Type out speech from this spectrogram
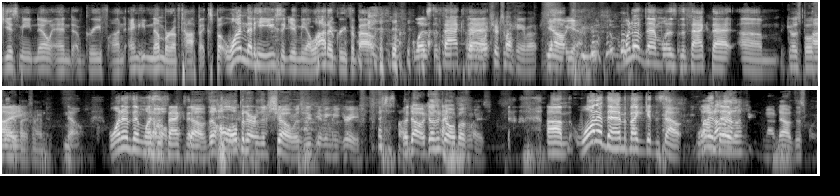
gives me no end of grief on any number of topics, but one that he used to give me a lot of grief about was the fact I don't know that what you're talking about. yeah, oh, yeah. One of them was the fact that um, It goes both I- ways, my friend. no. One of them was no, the fact that no, the whole opener of the show was you giving me grief. that's just fine. But no, it doesn't go both ways. Um, one of them, if I could get this out, No, one I'm of them. letting you now, now at this point.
